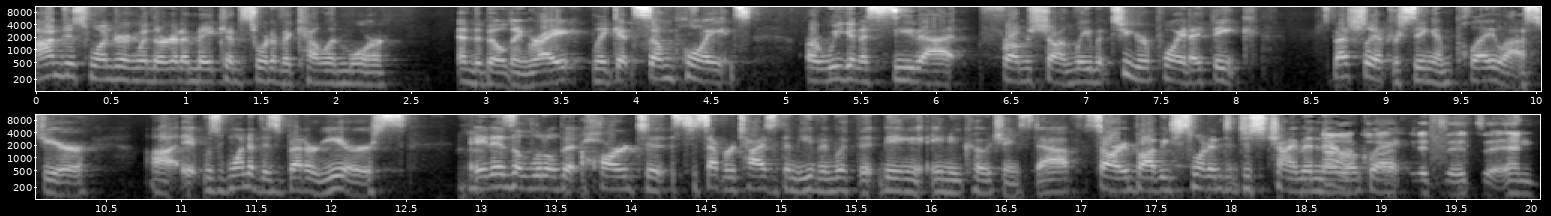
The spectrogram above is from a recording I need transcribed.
I'm just wondering when they're going to make him sort of a Kellen Moore in the building, right? Like at some point, are we going to see that from Sean Lee? But to your point, I think, especially after seeing him play last year, uh, it was one of his better years. It is a little bit hard to, to sever ties with them, even with it being a new coaching staff. Sorry, Bobby, just wanted to just chime in there no, real quick. It's it's and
